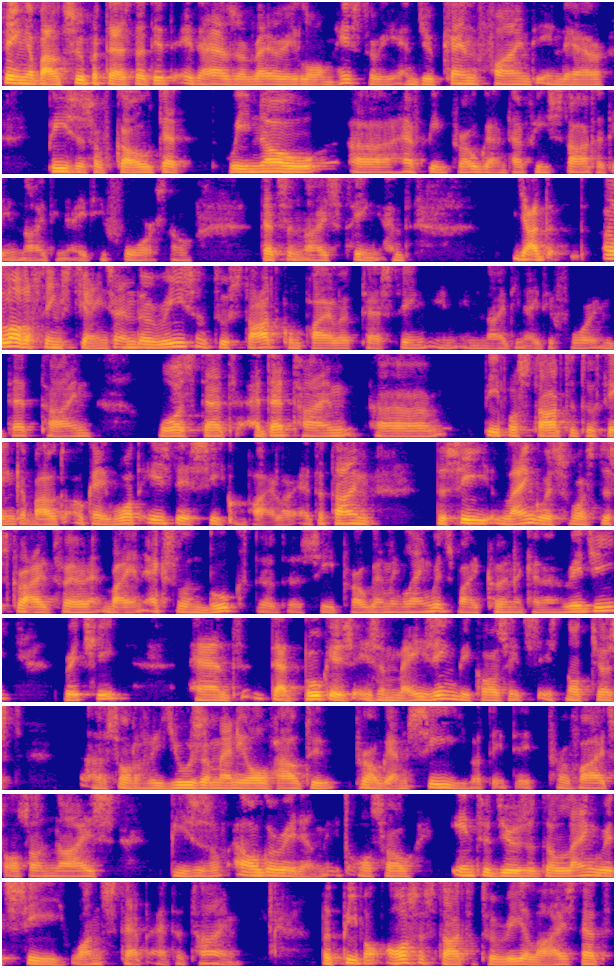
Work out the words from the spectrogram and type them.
thing about supertest that it, it has a very long history and you can find in there pieces of code that we know uh, have been programmed, have been started in 1984. So that's a nice thing. And yeah, a lot of things change. And the reason to start compiler testing in, in 1984 in that time was that at that time, uh, people started to think about, okay, what is this C compiler? At the time, the C language was described by an excellent book, the, the C programming language by Kernighan and Ritchie. Ritchie and that book is is amazing because it's it's not just a sort of a user manual of how to program C, but it, it provides also nice pieces of algorithm. It also introduces the language C one step at a time. But people also started to realize that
